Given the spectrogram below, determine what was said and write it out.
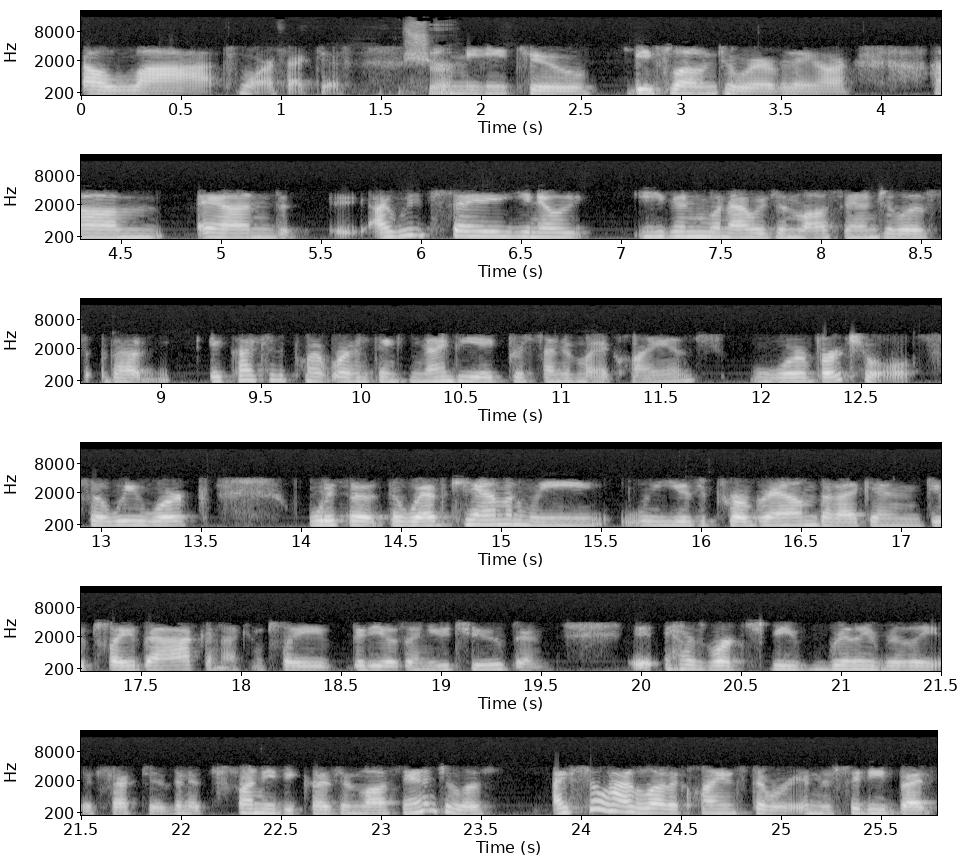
a lot more effective sure. for me to be flown to wherever they are. Um, and I would say, you know, even when I was in Los Angeles, about it got to the point where I think 98% of my clients were virtual. So we work with the, the webcam and we we use a program that I can do playback and I can play videos on YouTube and it has worked to be really really effective. And it's funny because in Los Angeles I still had a lot of clients that were in the city, but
